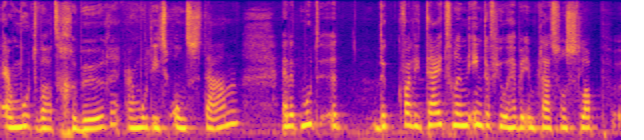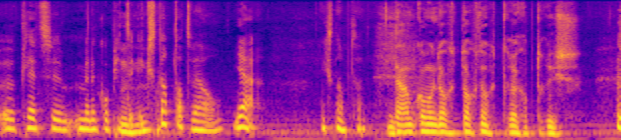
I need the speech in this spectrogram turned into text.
er moet wat gebeuren. Er moet iets ontstaan. En het moet het, de kwaliteit van een interview hebben... in plaats van slap kletsen met een kopje thee. Mm -hmm. Ik snap dat wel, ja. Ik snap dat. Daarom kom ik nog, toch nog terug op Truus.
